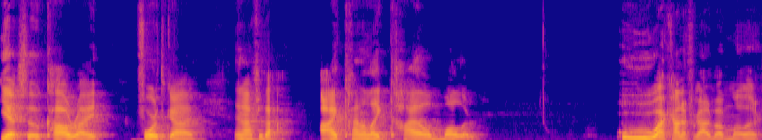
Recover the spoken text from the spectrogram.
Yeah, so Kyle Wright, fourth guy. And after that, I kind of like Kyle Muller. Ooh, I kind of forgot about Muller.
